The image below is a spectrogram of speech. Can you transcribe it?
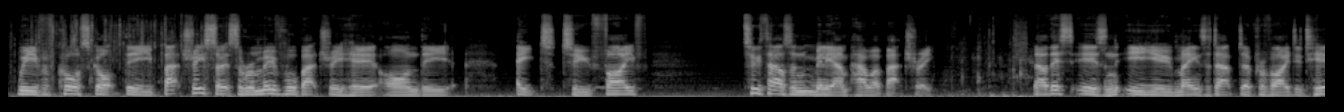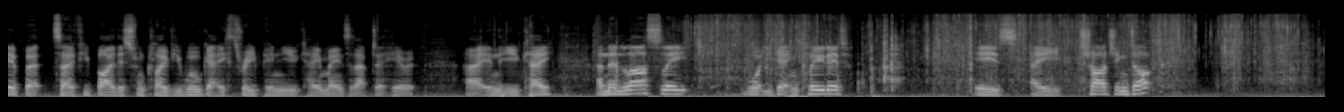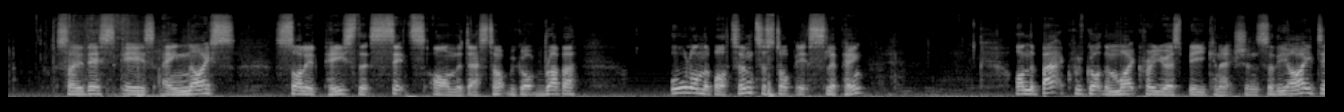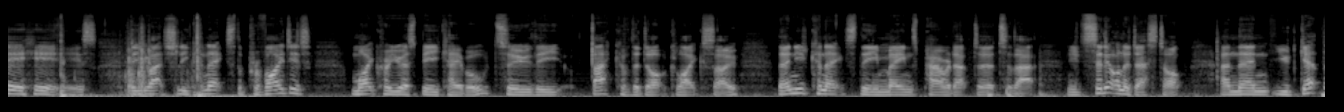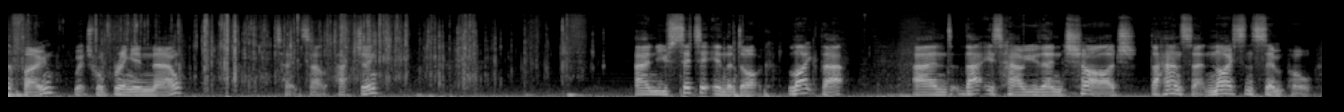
We've of course got the battery, so it's a removable battery here on the 825 2000 milliamp hour battery. Now this is an EU mains adapter provided here, but uh, if you buy this from Clove, you will get a three-pin UK mains adapter here uh, in the UK. And then lastly, what you get included is a charging dock. So this is a nice solid piece that sits on the desktop. We've got rubber all on the bottom to stop it slipping. On the back, we've got the micro USB connection. So the idea here is that you actually connect the provided micro USB cable to the back of the dock like so. Then you'd connect the mains power adapter to that. You'd sit it on a desktop and then you'd get the phone, which we'll bring in now. Take this out of the packaging. And you sit it in the dock like that. And that is how you then charge the handset. Nice and simple.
